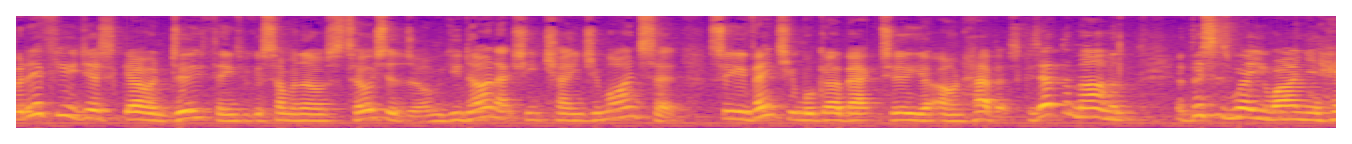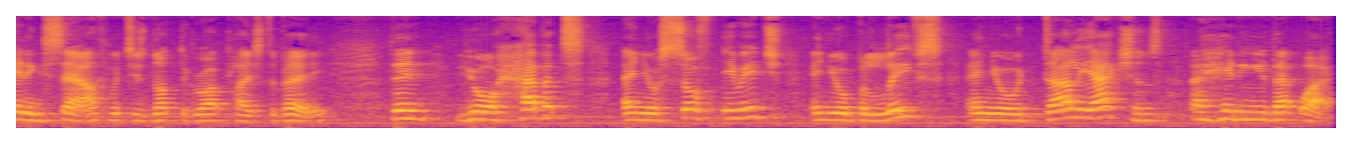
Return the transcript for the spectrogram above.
But if you just go and do things because someone else tells you to do them, you don't actually change your mindset. So you eventually will go back to your own habits. Because at the moment, if this is where you are and you're heading south, which is not the right place to be, then your habits and your self image and your beliefs and your daily actions are heading you that way.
